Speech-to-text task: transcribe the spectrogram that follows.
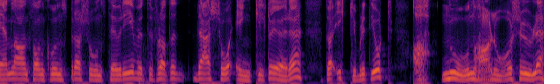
en eller annen sånn konspirasjonsteori, vet du. For at det, det er så enkelt å gjøre. Det har ikke blitt gjort. Ah, noen har noe å skjule.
